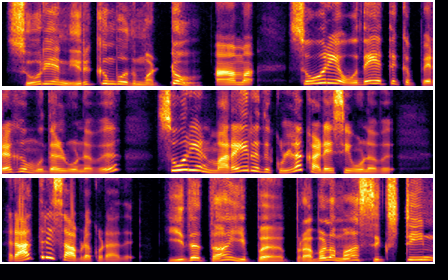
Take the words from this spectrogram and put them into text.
சூரியன் இருக்கும்போது மட்டும்? ஆமா. சூரிய உதயத்துக்கு பிறகு முதல் உணவு சூரியன் மறையறதுக்குள்ள கடைசி உணவு. ராத்திரி சாப்பிடக்கூடாது. இதத்தான் இப்ப பிரபலமா சிக்ஸ்டீன்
